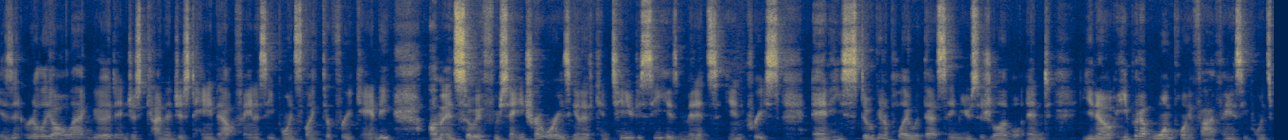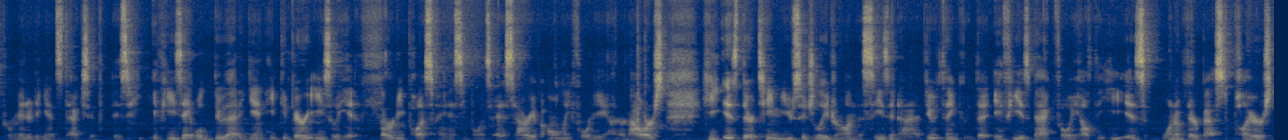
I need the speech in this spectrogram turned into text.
isn't really all that good and just kind of just hand out fantasy points like they're free candy. Um, and so if Fousseyni Traore is going to continue to see his minutes increase and he's still going to play with that same usage level, and you know he put up 1.5 fantasy points per minute against Texas. If, if he's able to do that again, he could very easily hit 30 plus fantasy points at a salary of only $4,800. He is their team usage leader on the season, and I do think that if he is back fully healthy, he is one of their best players.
